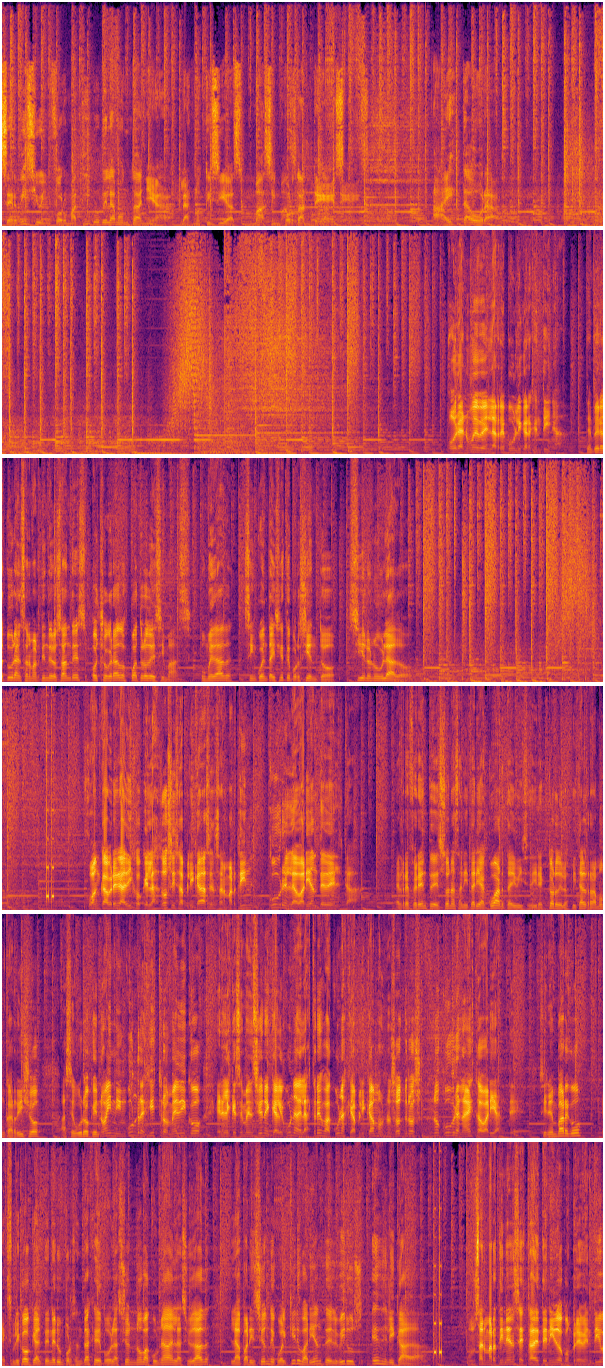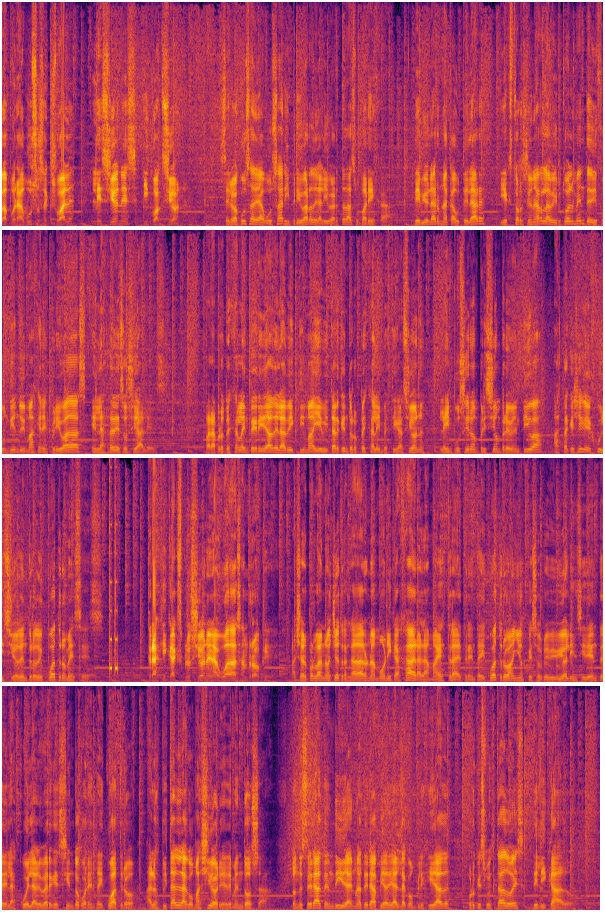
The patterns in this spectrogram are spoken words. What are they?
servicio informativo de la montaña. Las noticias más importantes a esta hora. Hora 9 en la República Argentina. Temperatura en San Martín de los Andes 8 grados 4 décimas. Humedad 57%. Cielo nublado. Juan Cabrera dijo que las dosis aplicadas en San Martín cubren la variante Delta. El referente de Zona Sanitaria Cuarta y vicedirector del Hospital Ramón Carrillo aseguró que no hay ningún registro médico en el que se mencione que alguna de las tres vacunas que aplicamos nosotros no cubran a esta variante. Sin embargo, explicó que al tener un porcentaje de población no vacunada en la ciudad, la aparición de cualquier variante del virus es delicada. Un sanmartinense está detenido con preventiva por abuso sexual, lesiones y coacción. Se lo acusa de abusar y privar de la libertad a su pareja, de violar una cautelar y extorsionarla virtualmente difundiendo imágenes privadas en las redes sociales. Para proteger la integridad de la víctima y evitar que entorpezca la investigación, le impusieron prisión preventiva hasta que llegue el juicio dentro de cuatro meses. Trágica explosión en Aguada San Roque. Ayer por la noche trasladaron a Mónica Jara, la maestra de 34 años que sobrevivió al incidente de la escuela Albergue 144, al Hospital Lago Maggiore de Mendoza, donde será atendida en una terapia de alta complejidad porque su estado es delicado.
